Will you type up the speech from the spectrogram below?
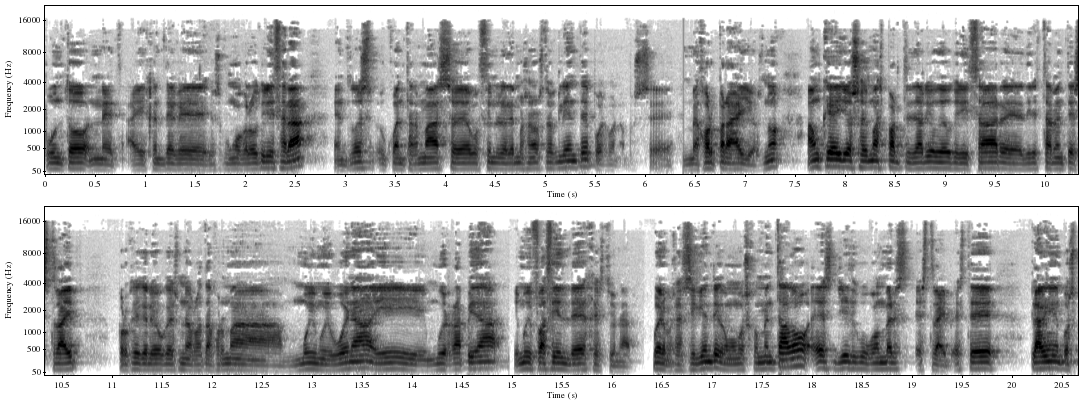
autoriz.net. Hay gente que, supongo que lo utilizará, entonces cuantas más eh, opciones le demos a nuestro cliente, pues bueno, pues eh, mejor para ellos, ¿no? Aunque yo soy más partidario de utilizar eh, directamente Stripe porque creo que es una plataforma muy muy buena y muy rápida y muy fácil de gestionar. Bueno, pues el siguiente, como hemos comentado, es JIT WooCommerce Stripe. Este plugin pues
